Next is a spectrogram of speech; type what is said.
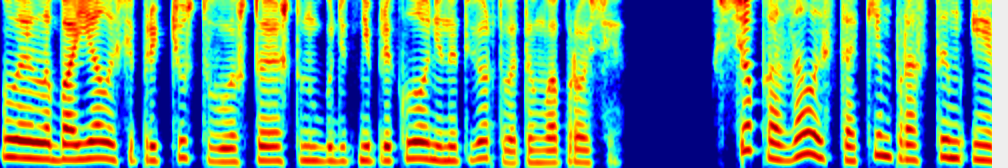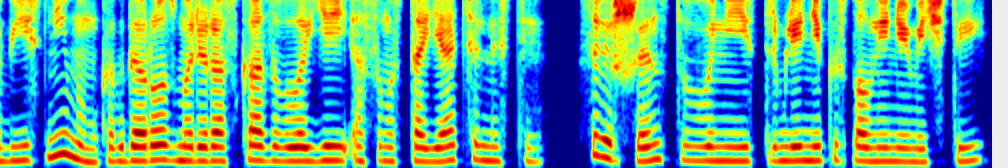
Лейла боялась и предчувствовала, что Эштон будет непреклонен и тверд в этом вопросе. Все казалось таким простым и объяснимым, когда Розмари рассказывала ей о самостоятельности, совершенствовании и стремлении к исполнению мечты,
